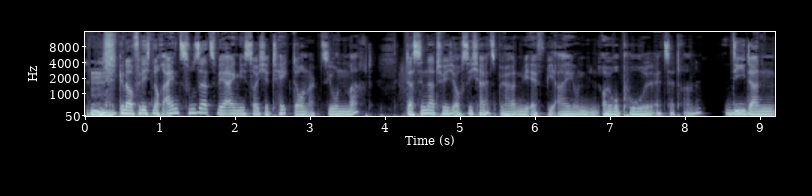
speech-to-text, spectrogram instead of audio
Hm. Genau, vielleicht noch ein Zusatz, wer eigentlich solche Takedown-Aktionen macht. Das sind natürlich auch Sicherheitsbehörden wie FBI und Europol etc., ne? die dann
